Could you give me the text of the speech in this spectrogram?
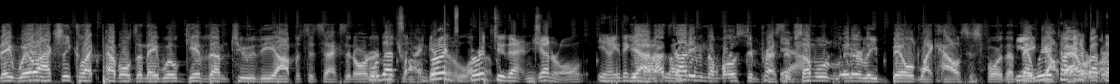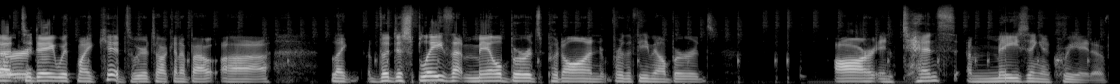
they will actually collect pebbles and they will give them to the opposite sex in order Well, that's to try and get them birds. to love Birds them. do that in general. You know, you think Yeah, about that's like, not even the most impressive. Yeah. Some will literally build like houses for them. Yeah, They we were talking that about that today with my kids. We were talking about uh, like the displays that male birds put on for the female birds are intense, amazing, and creative.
